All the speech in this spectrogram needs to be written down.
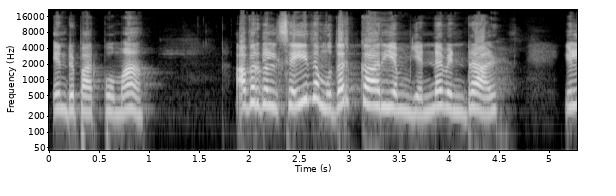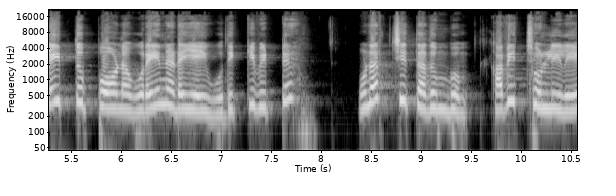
என்று பார்ப்போமா? அவர்கள் செய்த முதற்காரியம் என்னவென்றால் இழைத்து போன உரைநடையை ஒதுக்கிவிட்டு உணர்ச்சி ததும்பும் கவிச்சொல்லிலே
